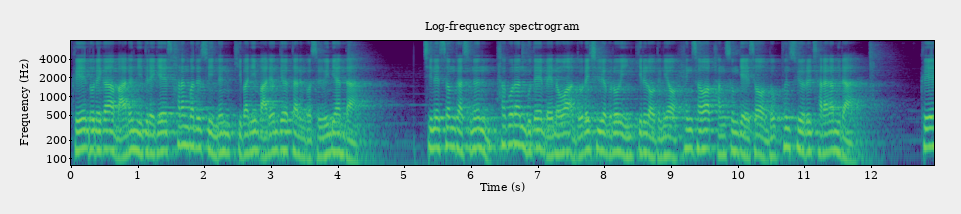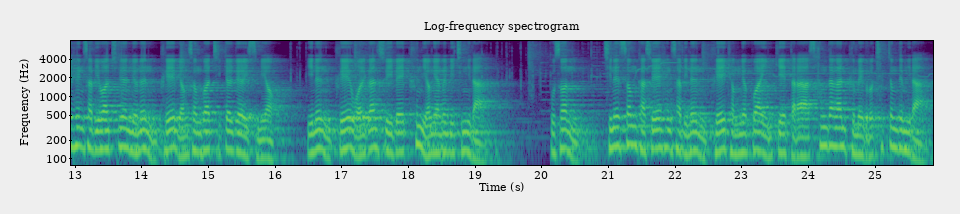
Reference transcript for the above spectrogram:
그의 노래가 많은 이들에게 사랑받을 수 있는 기반이 마련되었다는 것을 의미한다. 진해성 가수는 탁월한 무대 매너와 노래 실력으로 인기를 얻으며 행사와 방송계에서 높은 수요를 자랑합니다. 그의 행사비와 출연료는 그의 명성과 직결되어 있으며 이는 그의 월간 수입에 큰 영향을 미칩니다. 우선 진해성 가수의 행사비는 그의 경력과 인기에 따라 상당한 금액으로 책정됩니다.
